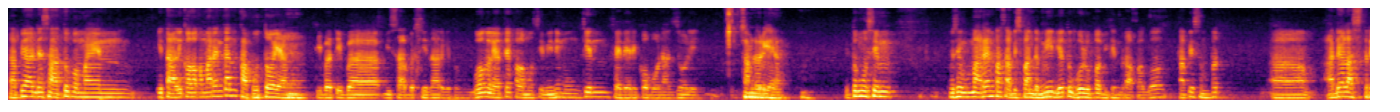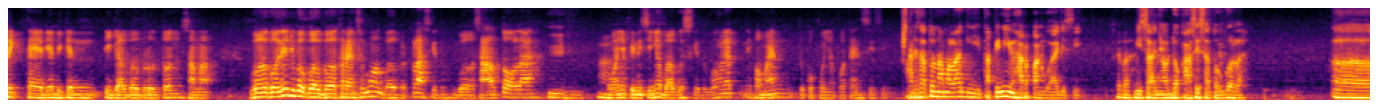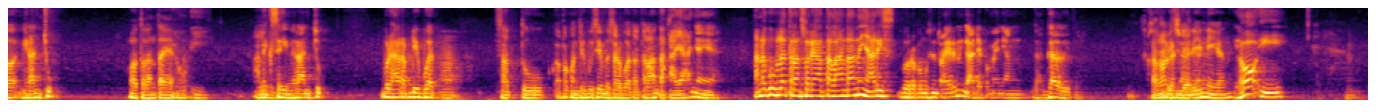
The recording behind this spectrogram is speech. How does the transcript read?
Tapi ada satu pemain Italia kalau kemarin kan Caputo yang tiba-tiba bisa bersinar gitu. Gue ngelihatnya kalau musim ini mungkin Federico Bonazzoli. Sampdoria. Itu musim musim kemarin pas habis pandemi dia tuh gue lupa bikin berapa gol, tapi sempet eh, adalah streak kayak dia bikin tiga gol beruntun sama gol-golnya juga gol-gol keren semua, gol berkelas gitu, gol salto lah. Mhm. Pokoknya finishingnya bagus gitu. Gue ngeliat ini pemain cukup punya potensi sih. Ada satu nama lagi, tapi ini harapan gue aja sih. Siapa? Bisa nyodok asis atau gol lah. Eh Mirancuk. Oh, Atalanta ya. Yoi. Alexei Mirancuk. Berharap dia buat Ah, satu apa kontribusi yang besar buat Atalanta kayaknya ya. Karena gue ngeliat transfer Atalanta nih nyaris beberapa musim terakhir ini nggak ada pemain yang gagal gitu. Karena Nyaris Gasperini kan. Yoi.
